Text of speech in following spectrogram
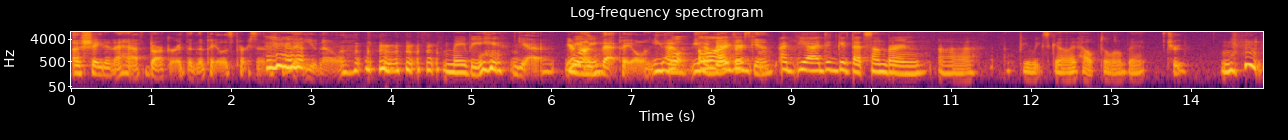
a shade and a half darker than the palest person that you know. Maybe. yeah, you're Maybe. not that pale. You have Well, you have oh, I very fair skin. I, yeah, I did get that sunburn uh, a few weeks ago. It helped a little bit. True.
